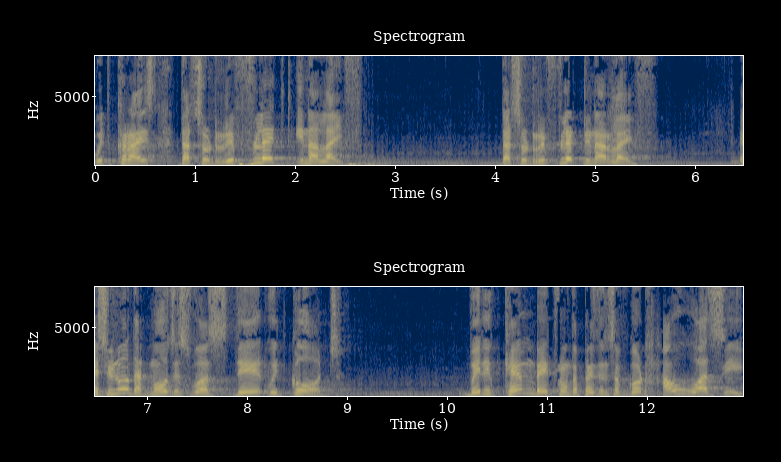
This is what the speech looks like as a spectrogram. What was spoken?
with Christ, that should reflect in our life that should reflect in our life. As you know that Moses was there with God. When he came back from the presence of God, how was he?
